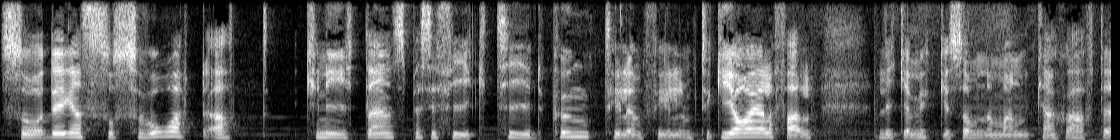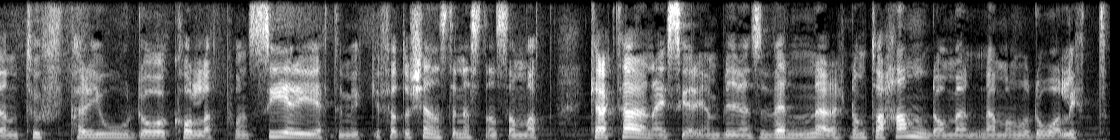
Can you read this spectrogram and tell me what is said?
Så det är ganska så svårt att knyta en specifik tidpunkt till en film, tycker jag i alla fall. Lika mycket som när man kanske haft en tuff period och kollat på en serie jättemycket. För att då känns det nästan som att karaktärerna i serien blir ens vänner. De tar hand om en när man mår dåligt.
